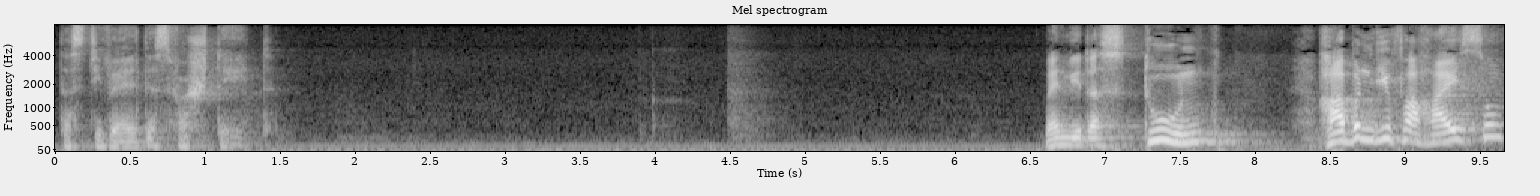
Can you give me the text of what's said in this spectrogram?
dass die Welt es versteht. Wenn wir das tun, haben wir Verheißung,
